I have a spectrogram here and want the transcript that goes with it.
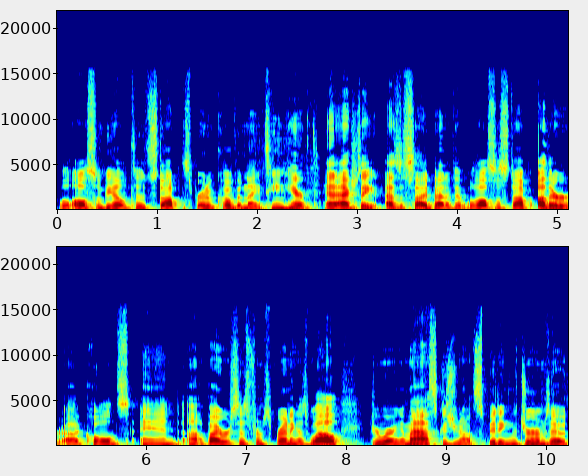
we'll also be able to stop the spread of COVID-19 here. And actually, as a side benefit, we'll also stop other uh, colds and uh, viruses from spreading as well if you're wearing a mask because you're not spitting the germs out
